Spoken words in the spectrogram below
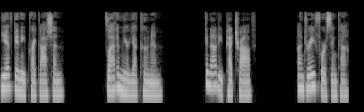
Yevgeny Prigozhin, Vladimir Yakunin, Gennady Petrov, Andrei Fursenko,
